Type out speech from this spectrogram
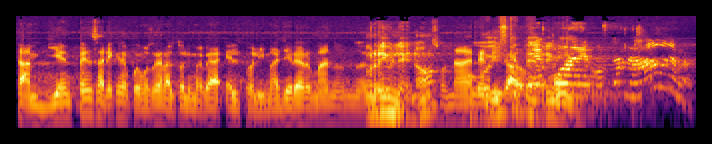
también pensaría que le podemos ganar al Tolima. Vea, el Tolima ayer, hermano, no Horrible, ¿no? No nada de podemos ganar.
